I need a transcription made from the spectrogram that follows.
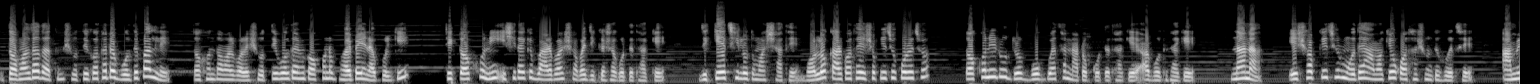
তমাল দাদা, তুমি সত্যি কথাটা বলতে পারলে? তখন তমাল বলে, সত্যি বলতে আমি কখনো ভয় পাই না, ফুলকি। ঠিক তখনই ঈশিতাকে বারবার সবাই জিজ্ঞাসা করতে থাকে যে, কে ছিল তোমার সাথে? বলো, কার কথা এসব কিছু করেছ? তখনই রুদ্র বুক ব্যথা নাটক করতে থাকে আর বলতে থাকে, না না, এসব কিছুর মধ্যে আমাকেও কথা শুনতে হয়েছে। আমি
